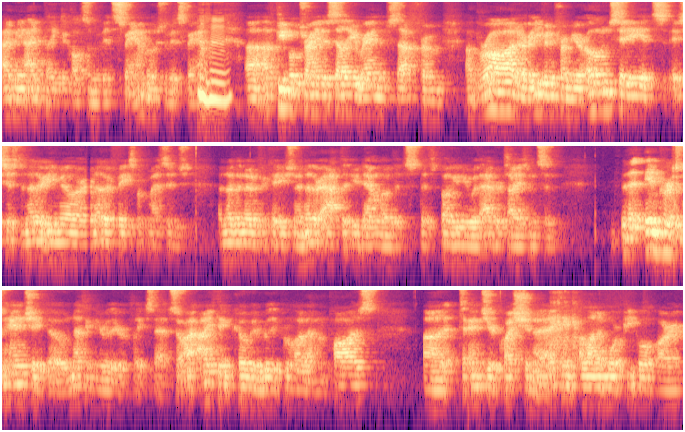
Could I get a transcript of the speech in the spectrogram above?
I mean, I'd like to call some of it spam, most of it spam, mm-hmm. uh, of people trying to sell you random stuff from abroad or even from your own city. It's it's just another email or another Facebook message, another notification, another app that you download that's that's bugging you with advertisements and that in-person handshake though nothing can really replace that. So I, I think COVID really put a lot of that on pause. Uh, to answer your question, I, think a lot of more people are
